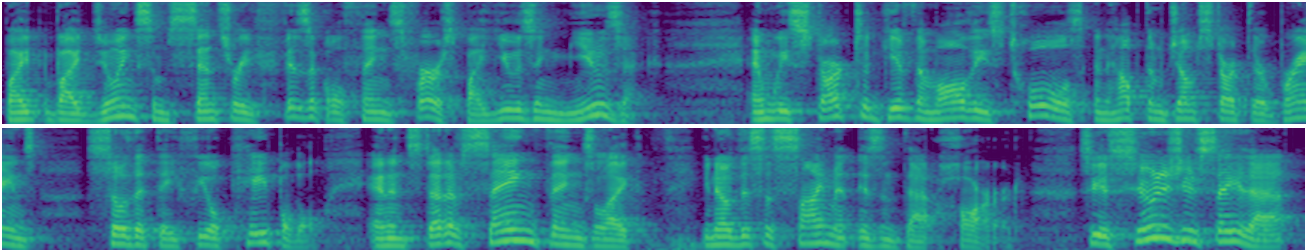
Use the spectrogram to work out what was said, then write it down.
by, by doing some sensory physical things first, by using music. And we start to give them all these tools and help them jumpstart their brains so that they feel capable. And instead of saying things like, you know, this assignment isn't that hard. See, as soon as you say that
